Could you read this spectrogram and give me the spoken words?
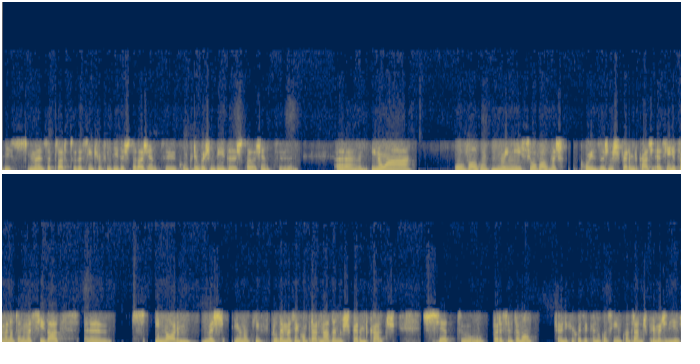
disso. Mas apesar de tudo, assim que houve medidas, toda a gente cumpriu as medidas, toda a gente. e não há houve algum, no início houve algumas coisas nos supermercados. É assim, eu também não estou numa cidade enorme, mas eu não tive problemas em comprar nada nos supermercados, exceto para Mol. Foi a única coisa que eu não consegui encontrar nos primeiros dias.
